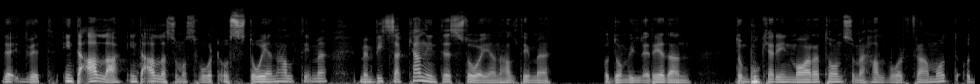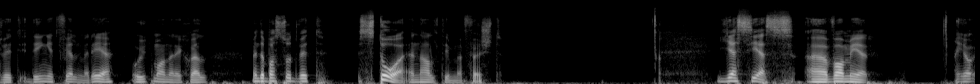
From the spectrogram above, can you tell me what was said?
Det, du vet, inte alla, inte alla som har svårt att stå i en halvtimme Men vissa kan inte stå i en halvtimme Och de vill redan De bokar in maraton som är halvår framåt Och du vet, det är inget fel med det Och utmana dig själv Men det är bara så du vet Stå en halvtimme först Yes yes, uh, vad mer? Jag,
